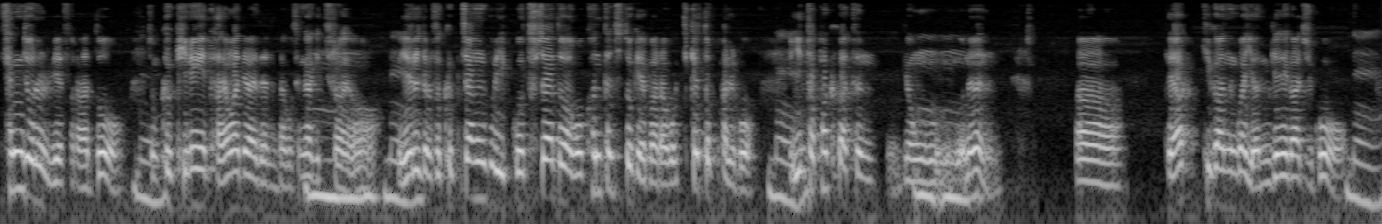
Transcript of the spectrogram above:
생존을 위해서라도 네. 좀그 기능이 다양화돼야 된다고 생각이 음... 들어요. 네. 예를 들어서 극장도 있고 투자도 하고 컨텐츠도 개발하고 티켓도 팔고 네. 인터파크 같은 경우는 음... 어, 대학 기관과 연계해가지고 네.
